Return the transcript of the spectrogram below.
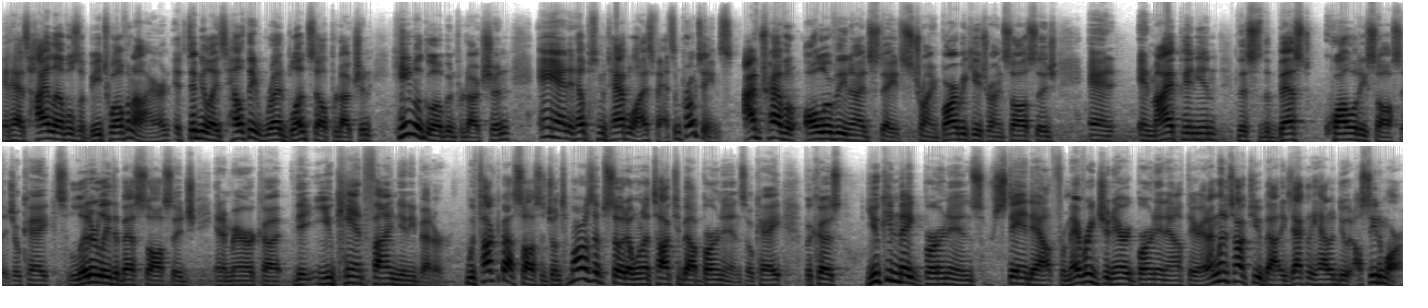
it has high levels of B12 and iron, it stimulates healthy red blood cell production, hemoglobin production, and it helps metabolize fats and proteins. I've traveled all over the United States trying barbecue, trying sausage, and in my opinion, this is the best quality sausage, okay? It's literally the best sausage in America that you can't find any better. We've talked about sausage. On tomorrow's episode, I wanna to talk to you about burnt ends, okay? Because you can make burnt ends stand out from every generic burnt end out there, and I'm gonna talk to you about exactly how to do it. I'll see you tomorrow.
